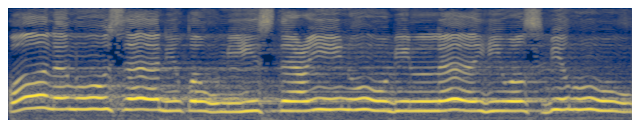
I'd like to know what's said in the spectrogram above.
قال موسى لقومه استعينوا بالله واصبروا.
